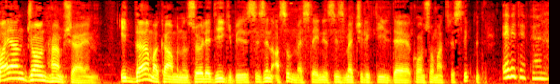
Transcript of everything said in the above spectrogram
Bayan John Hampshire, iddia makamının söylediği gibi sizin asıl mesleğiniz hizmetçilik değil de konsomatrislik midir? Evet efendim.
